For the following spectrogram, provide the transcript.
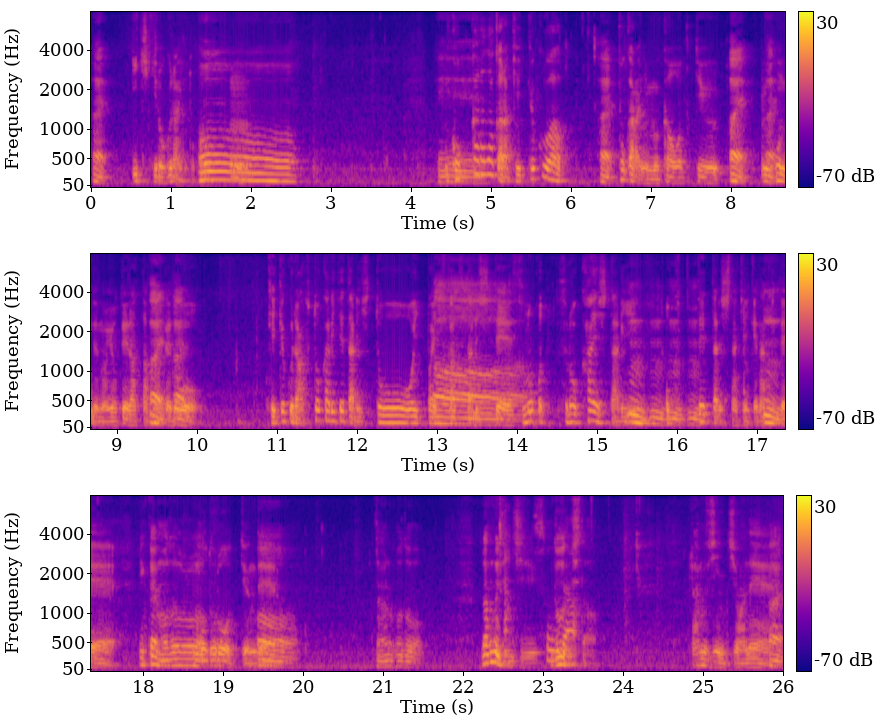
はい。1キロぐらいのとおころ、うん。ーこっからだから結局ははい。ポカラに向かおうっていうはい。日本での予定だったんだけど、結局ラフト借りてたり人をいっぱい使ってたりしてその子それを返したり、送ってったりしなきゃいけなくて、一回戻ろう。戻ろうっていうんで、なるほど。ラムジンチどうでした？ラムジン家はね、はい。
